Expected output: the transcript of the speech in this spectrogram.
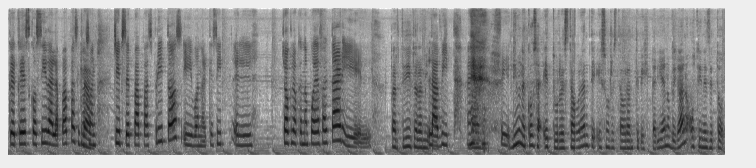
que, es cocida la papa, sino son chips de papas fritos y bueno, el quesito, el choclo que no puede faltar y el Partidito a la mitad. La vita. sí. Dime una cosa, ¿eh, ¿tu restaurante es un restaurante vegetariano, vegano o tienes de todo?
